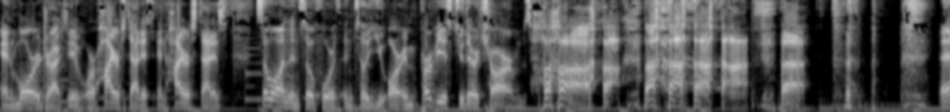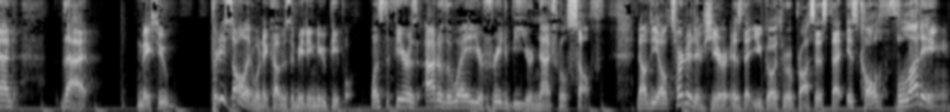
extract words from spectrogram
and more attractive or higher status and higher status, so on and so forth until you are impervious to their charms. Ha ha ha ha ha ha ha. and that makes you pretty solid when it comes to meeting new people. Once the fear is out of the way, you're free to be your natural self. Now, the alternative here is that you go through a process that is called flooding.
